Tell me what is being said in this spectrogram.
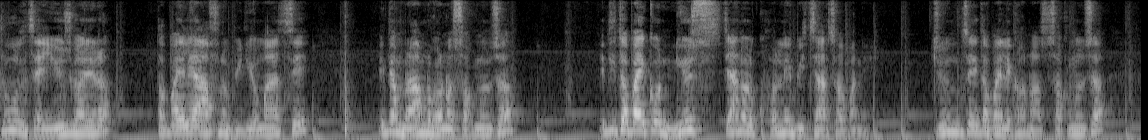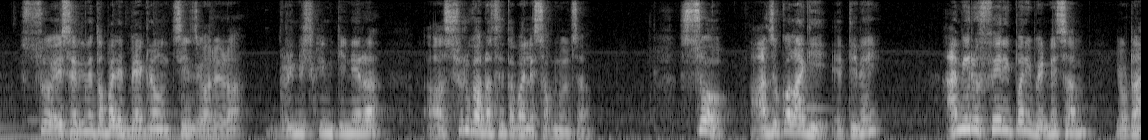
टुल चाहिँ युज गरेर तपाईँले आफ्नो भिडियोमा चाहिँ एकदम राम्रो गर्न सक्नुहुन्छ। यदि तपाईँको न्युज च्यानल खोल्ने विचार छ भने जुन चाहिँ तपाईँले गर्न सक्नुहुन्छ सो यसरी नै तपाईँले ब्याकग्राउन्ड चेन्ज गरेर ग्रिन स्क्रिन किनेर सुरु गर्न चाहिँ तपाईँले सक्नुहुन्छ। सो आजको लागि यति नै। हामीहरू फेरि पनि भेट्नेछौँ एउटा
